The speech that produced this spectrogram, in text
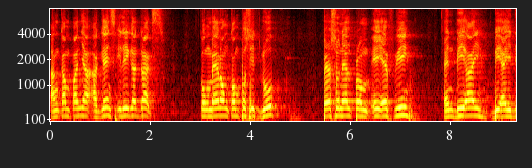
ang kampanya against illegal drugs kung merong composite group, personnel from AFP, NBI, BID,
